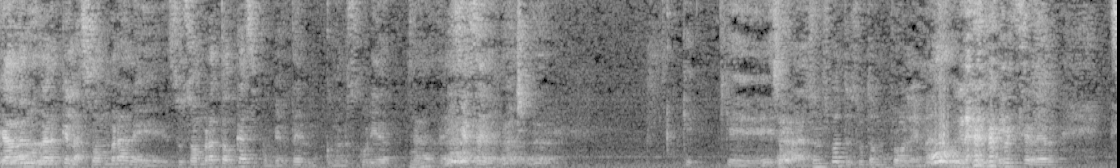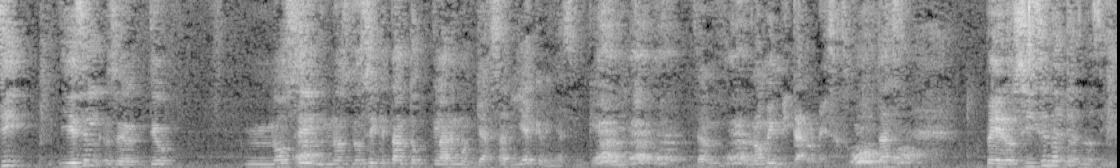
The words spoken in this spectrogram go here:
cada lugar que la sombra de su sombra toca se convierte en, como en oscuridad. O sea, de ahí se hace de noche. que, que eso para Sunspot resulta un problema grande. Sí, y es el, o sea, tío, no sé, no, no sé qué tanto Claremont ya sabía que venía sin que, o sea, no me invitaron a esas juntas, pero sí se nota. No, sí.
